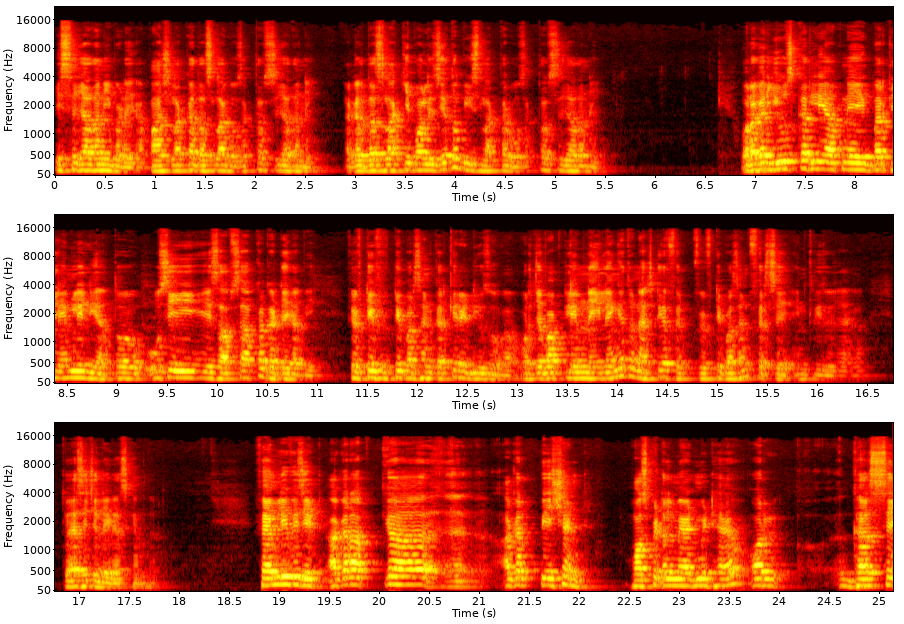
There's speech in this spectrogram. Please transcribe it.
इससे ज़्यादा नहीं बढ़ेगा। पाँच लाख का दस लाख हो सकता है, उससे ज़्यादा नहीं। अगर दस लाख की पॉलिसी है तो बीस लाख तक हो सकता है, उससे ज़्यादा नहीं। और अगर यूज़ कर लिया आपने, एक बार क्लेम ले लिया तो उसी हिसाब से आपका घटेगा भी। फिफ्टी फिफ्टी परसेंट करके रिड्यूस होगा। और जब आप क्लेम नहीं लेंगे तो नेक्स्ट ईयर फिफ्टी परसेंट फिर से इंक्रीज हो जाएगा। तो ऐसे चलेगा इसके अंदर। फैमिली विज़िट अगर आपका अगर पेशेंट हॉस्पिटल में एडमिट है और घर से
